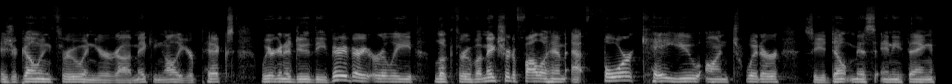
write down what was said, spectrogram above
as you're going through and you're uh, making all your picks. We're going to do the very, very early look through, but make sure to follow him at ThorKU on Twitter so you don't miss anything.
